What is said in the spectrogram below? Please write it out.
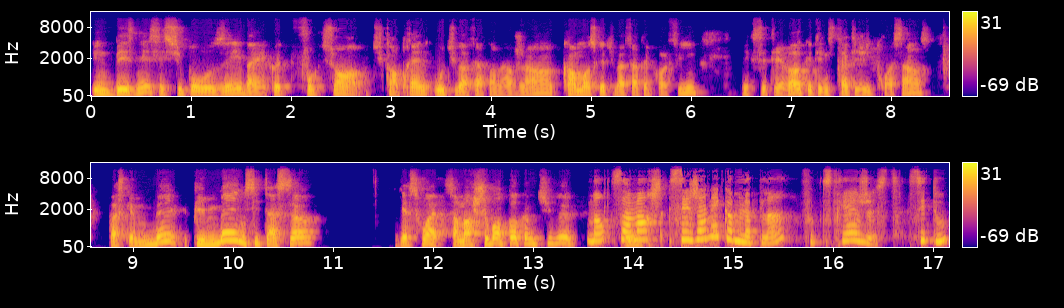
business, c'est supposé, ben écoute, il faut que tu, tu, comprennes où tu vas faire ton argent, comment est-ce que tu vas faire tes profits, etc., que tu aies une stratégie de croissance. Parce que même, puis même si tu as ça, guess what? Ça marche souvent pas comme tu veux. Non, ça marche. C'est jamais comme le plan. Faut que tu te réajustes. C'est tout.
